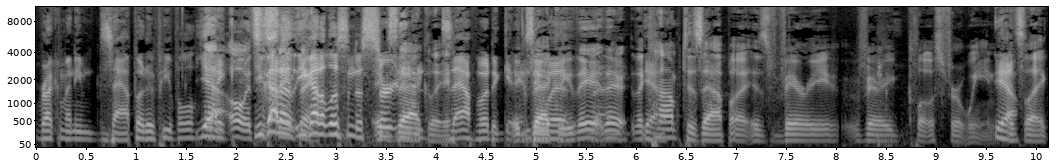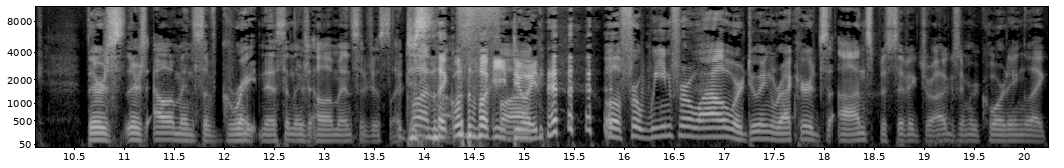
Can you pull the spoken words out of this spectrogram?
recommending Zappa to people. Yeah, Like, oh, it's you gotta you gotta listen to certain Exactly. Zappa to get exactly. into it. They the yeah. comp to Zappa is very very close for Ween. Yeah. It's like there's there's elements of greatness and there's elements of just like just what like the what the fuck, are you doing? well, for Ween for a while, we're doing records on specific drugs and recording like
